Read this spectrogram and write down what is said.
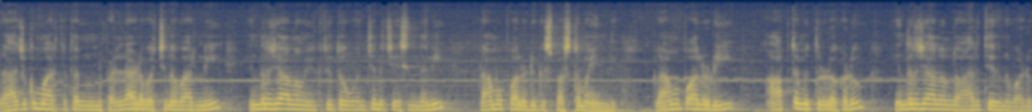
రాజకుమార్తె తనను పెళ్ళాడవచ్చిన వారిని ఇంద్రజాలం యుక్తితో వంచన చేసిందని రామపాలుడికి స్పష్టమైంది. రామపాలుడి ఆప్తమిత్రుడొకడు ఇంద్రజాలంలో ఆరితేరినవాడు.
